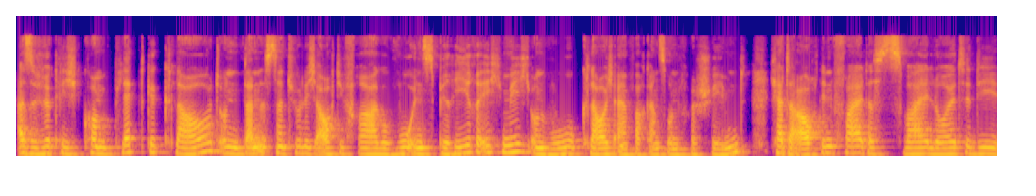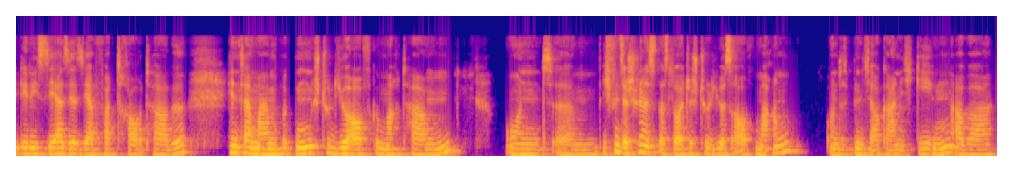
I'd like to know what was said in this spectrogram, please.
also wirklich komplett geklaut. Und dann ist natürlich auch die Frage, wo inspiriere ich mich und wo klaue ich einfach ganz unverschämt. Ich hatte auch den Fall, dass zwei Leute, die, denen ich sehr, sehr, sehr vertraut habe, hinter meinem Rücken ein Studio aufgemacht haben. Und ähm, ich finde es ja schön, dass Leute Studios aufmachen. Und das bin ich auch gar nicht gegen. Aber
